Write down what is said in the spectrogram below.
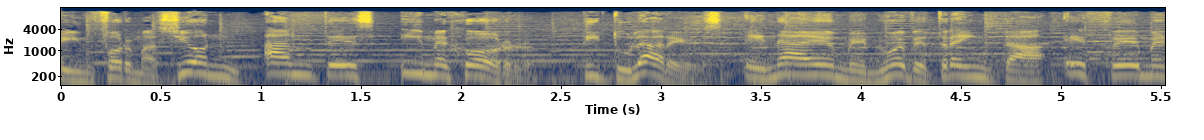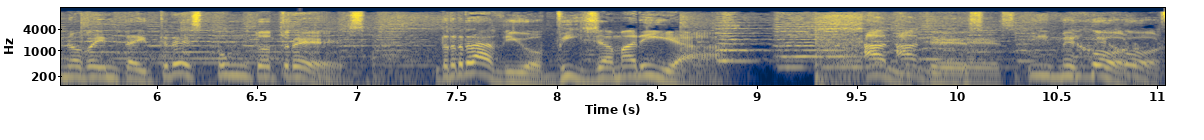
información antes y mejor. Titulares en AM930 FM93.3. Radio Villa María. Antes y mejor.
